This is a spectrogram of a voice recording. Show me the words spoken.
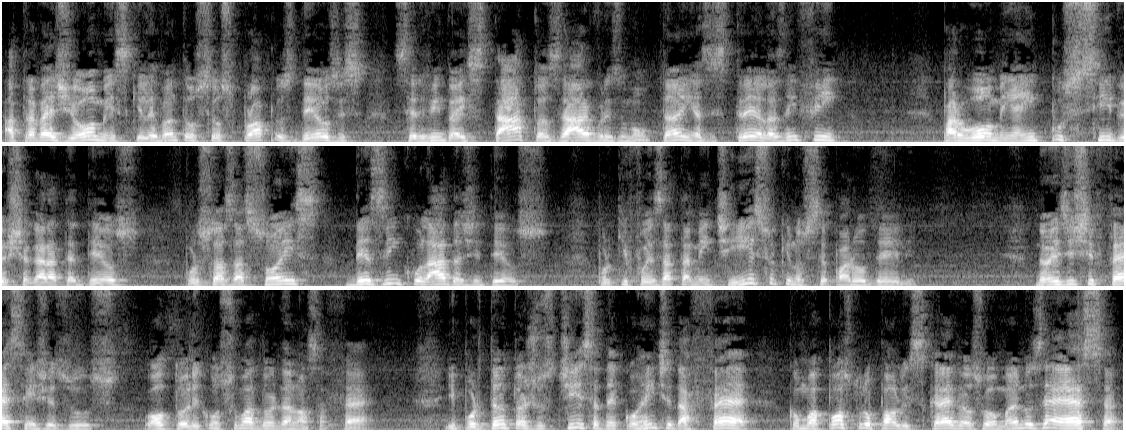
através de homens que levantam os seus próprios deuses, servindo a estátuas, árvores, montanhas, estrelas, enfim. Para o homem é impossível chegar até Deus por suas ações desvinculadas de Deus, porque foi exatamente isso que nos separou dele. Não existe fé sem Jesus, o autor e consumador da nossa fé. E, portanto, a justiça decorrente da fé, como o apóstolo Paulo escreve aos Romanos, é essa.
